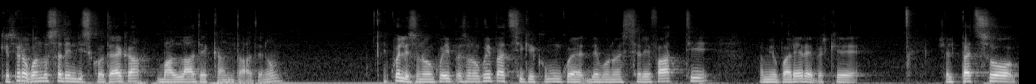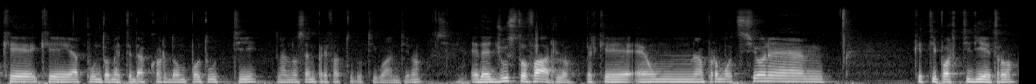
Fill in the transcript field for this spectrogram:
che però quando state in discoteca ballate e cantate, no? E quelli sono quei, sono quei pezzi che comunque devono essere fatti, a mio parere, perché cioè, il pezzo che, che appunto mette d'accordo un po' tutti, l'hanno sempre fatto tutti quanti, no? Ed è giusto farlo, perché è una promozione mh, che ti porti dietro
